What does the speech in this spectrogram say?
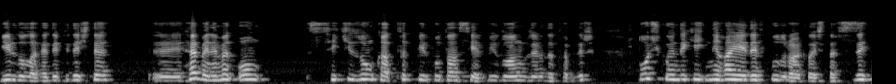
1 dolar hedefi de işte e, hemen hemen 10 8-10 katlık bir potansiyel. 1 doların üzerinde atabilir. Dogecoin'deki nihai hedef budur arkadaşlar. Size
